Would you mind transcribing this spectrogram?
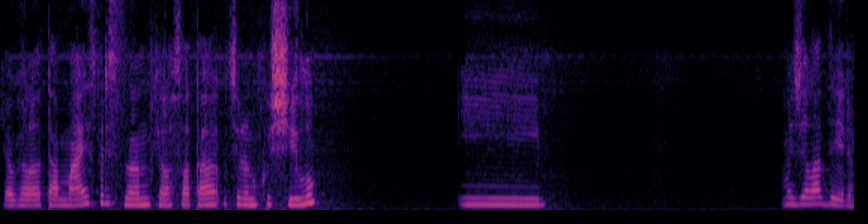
que é o que ela tá mais precisando, porque ela só tá tirando cochilo. E. Uma geladeira.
